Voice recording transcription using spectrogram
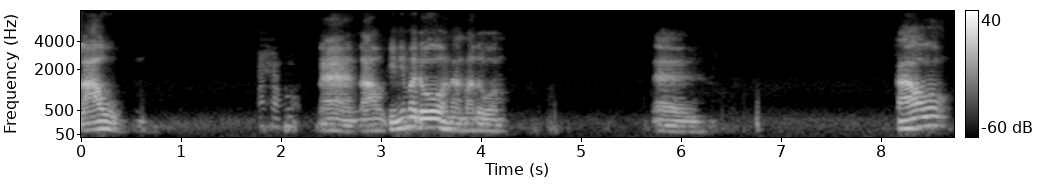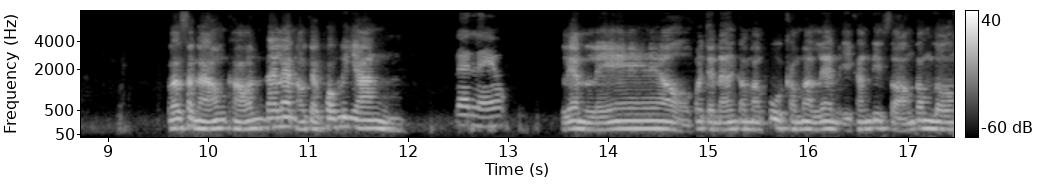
เราอาหังอ่าเราทีนี้มาดูนะมาดู เออเขาลักษณะของเขาได้เล่นออกจากภพหรือยัง แล่นแล้วเล่นแล้ว เพราะฉะนั้นก็มาพูดคำว่าเล่นอีกครั้งที่สองต้องลง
